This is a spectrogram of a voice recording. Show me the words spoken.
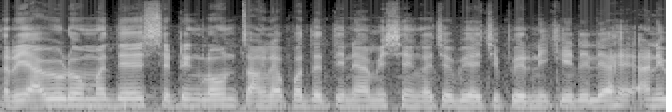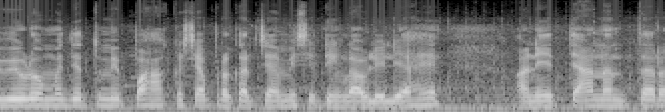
तर या व्हिडिओमध्ये सेटिंग लावून चांगल्या पद्धतीने आम्ही शेंगाच्या बियाची पेरणी केलेली आहे आणि व्हिडिओमध्ये तुम्ही पहा कशा प्रकारची आम्ही सेटिंग लावलेली आहे. आणि त्यानंतर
